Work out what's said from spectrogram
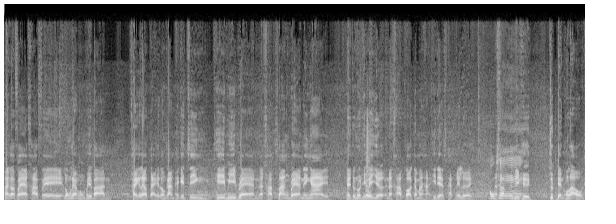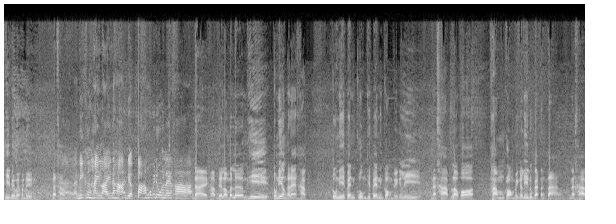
ร้านกาแฟ คาเฟ่ โรงแรม โรงพยาบาล ใครก็แล้วแต่ที่ต้องการแพ c เกจิ้งที่มีแบรนด์นะครับ สร้างแบรนด์ได้ง่าย ในจำนวนที่ไม่เยอะนะครับ ก็จะมาหาที่เดสแพคได้เลยโอเคนะครับ อันนี้คือจุดเด่นของเราที่ไม่เหมือนคนอื่นนะครับอ่าและนี่คือไฮไลท์นะคะ เดี๋ยวตามเข้าไปดูกันเลยค่ะ ได้ครับ เดี๋ยวเรามาเริ่มที่ตรงนี้ก่อนก็ได้ครับ ตรงนี้เป็นกลุ่มที่เป็นกล่องเบเกอรี่นะครับ เราก็ ทำกล่องเบเกอรี่รูปแบบต่างๆนะครับ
